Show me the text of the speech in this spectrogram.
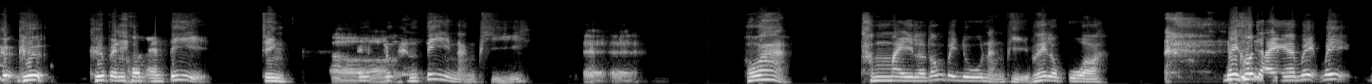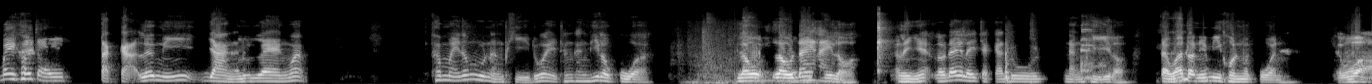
คือคือคือเป็นคนแอนตี้จริงอ๋อเป็นคนแอนตี้หนังผี เออเออเพราะว่าทำไมเราต้องไปดูหนังผีเพื่อให้เรากลัว ไม่เข้าใจไงไม่ไม่ไม่เข้าใจตรกกะเรื่องนี้อย่างรุนแรงว่าทำไมต้องดูหนังผีด้วยทั้งทั้งที่เรากลัว เราเราได้อะไรเหรอ อะไรเงี้ย เราได้อะไรจากการดูหนังผีเหรอ แต่ว่าตอนนี้มีคนมากวน วา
